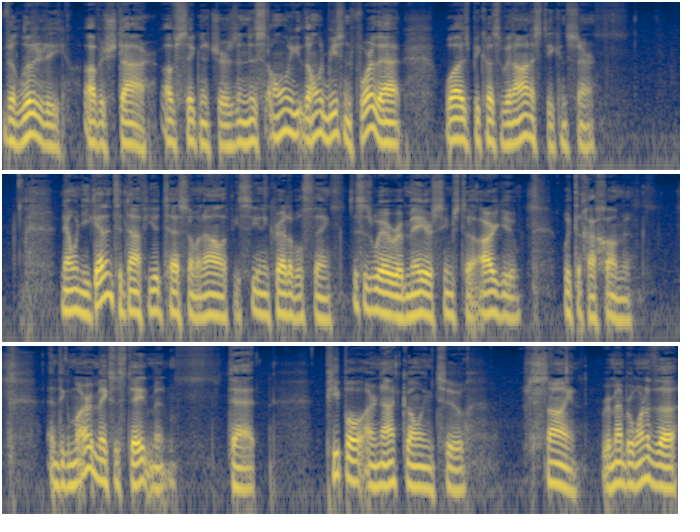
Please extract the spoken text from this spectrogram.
validity of a shtar of signatures, and this only the only reason for that was because of an honesty concern. Now, when you get into Daf Yud Tes Aleph, you see an incredible thing. This is where Meir seems to argue with the Chachamim. And the Gemara makes a statement that people are not going to sign. Remember, one of the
